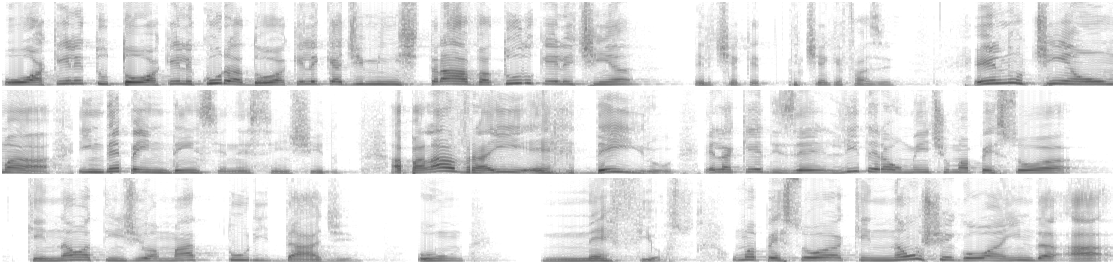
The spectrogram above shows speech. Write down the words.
ou aquele tutor, aquele curador, aquele que administrava tudo que ele tinha, ele tinha que, tinha que fazer. Ele não tinha uma independência nesse sentido. A palavra aí, herdeiro, ela quer dizer literalmente uma pessoa que não atingiu a maturidade, um néfios, uma pessoa que não chegou ainda a,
